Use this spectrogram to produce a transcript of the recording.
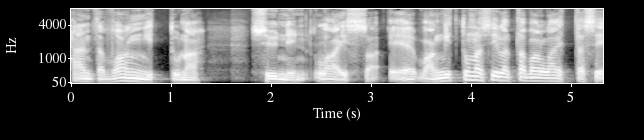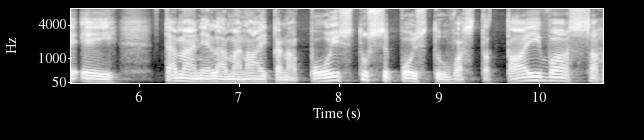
häntä vangittuna synnin laissa. E, vangittuna sillä tavalla, että se ei tämän elämän aikana poistu. Se poistuu vasta taivaassa.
